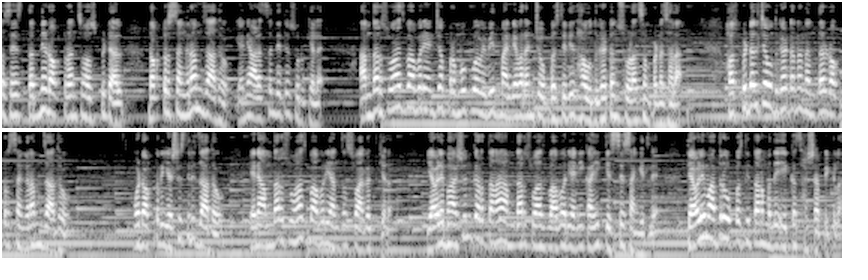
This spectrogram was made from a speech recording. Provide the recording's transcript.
तसेच तज्ज्ञ डॉक्टरांचं हॉस्पिटल डॉक्टर संग्राम जाधव यांनी आळसन येथे सुरू केलंय. आमदार सुहास बाबर यांच्या प्रमुख व विविध मान्यवरांच्या उपस्थितीत हा उद्घाटन सोहळा संपन्न झाला. हॉस्पिटलच्या उद्घाटनानंतर डॉक्टर संग्राम जाधव व डॉक्टर यशस्वी जाधव यांनी आमदार सुहास बाबर यांचं स्वागत केलं. यावेळी भाषण करताना आमदार सुहास बाबर यांनी काही किस्से सांगितले. त्यावेळी मात्र उपस्थितांमध्ये एकच हशा पिकला.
